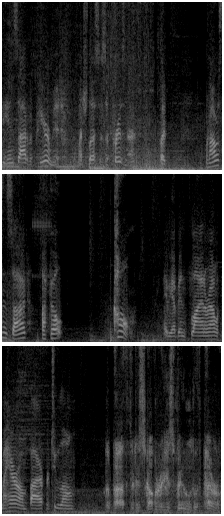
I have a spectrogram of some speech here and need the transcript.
The inside of a pyramid, much less as a prisoner. But when I was inside, I felt calm. Maybe I've been flying around with my hair on fire for too long. The path to discovery is filled with peril.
